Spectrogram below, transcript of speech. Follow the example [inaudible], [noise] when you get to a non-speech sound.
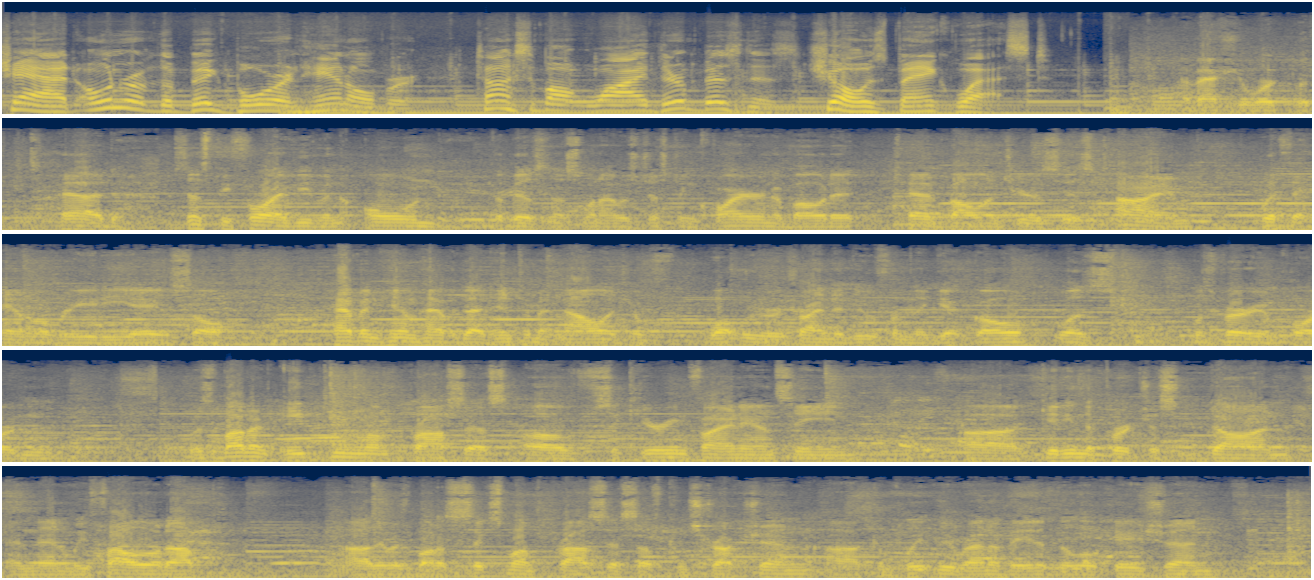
Chad, owner of the Big Boar in Hanover, talks about why their business chose Bank West. I've actually worked with Ted since before I've even owned the business when I was just inquiring about it. Ted volunteers his time with the Hanover EDA, so having him have that intimate knowledge of what we were trying to do from the get-go was was very important. It was about an 18-month process of securing financing, uh, getting the purchase done, and then we followed up uh, there was about a six month process of construction, uh, completely renovated the location.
